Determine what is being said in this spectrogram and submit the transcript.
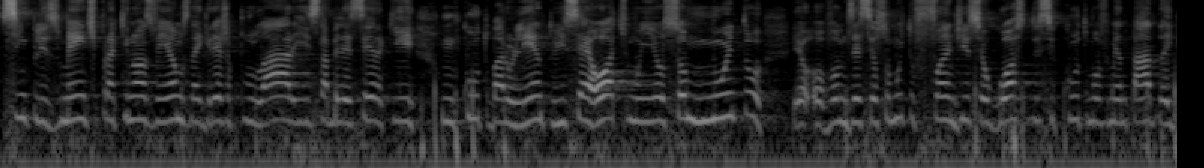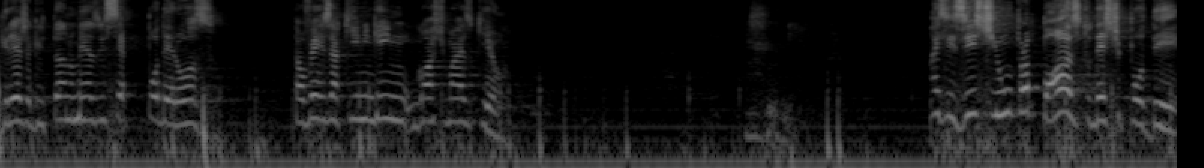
simplesmente para que nós venhamos na igreja pular e estabelecer aqui um culto barulhento. Isso é ótimo e eu sou muito, eu, vamos dizer assim, eu sou muito fã disso. Eu gosto desse culto movimentado da igreja, gritando mesmo. Isso é poderoso. Talvez aqui ninguém goste mais do que eu. Mas existe um propósito deste poder.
